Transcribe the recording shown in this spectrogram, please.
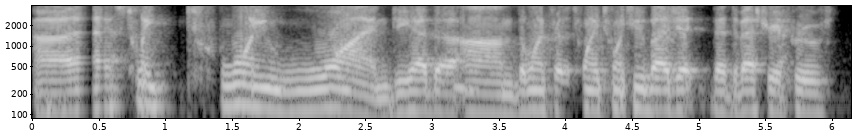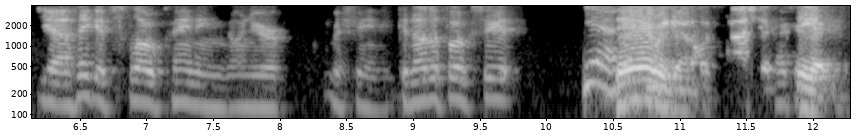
Uh, that's 2021. Do you have the, um, the one for the 2022 budget that the vestry approved? Yeah, I think it's slow painting on your machine. Can other folks see it? Yeah. There we go. Gotcha. See it.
